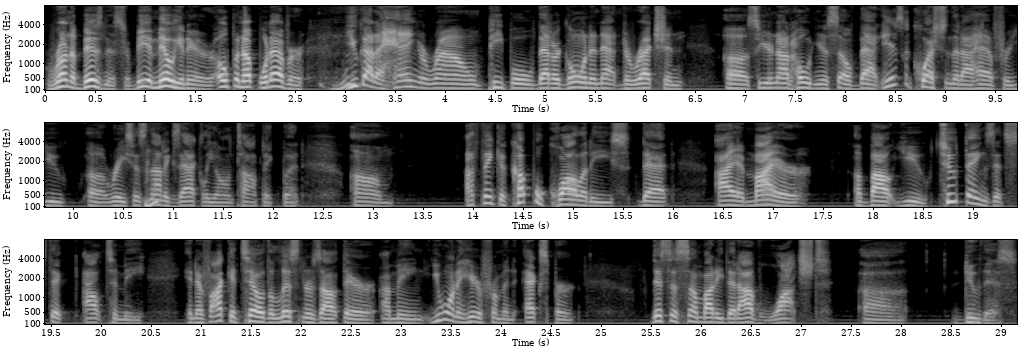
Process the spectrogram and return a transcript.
run a business or be a millionaire or open up whatever, you got to hang around people that are going in that direction uh, so you're not holding yourself back. Here's a question that I have for you, uh, Reese. It's not exactly on topic, but um, I think a couple qualities that I admire about you, two things that stick out to me. And if I could tell the listeners out there, I mean, you want to hear from an expert. This is somebody that I've watched uh, do this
